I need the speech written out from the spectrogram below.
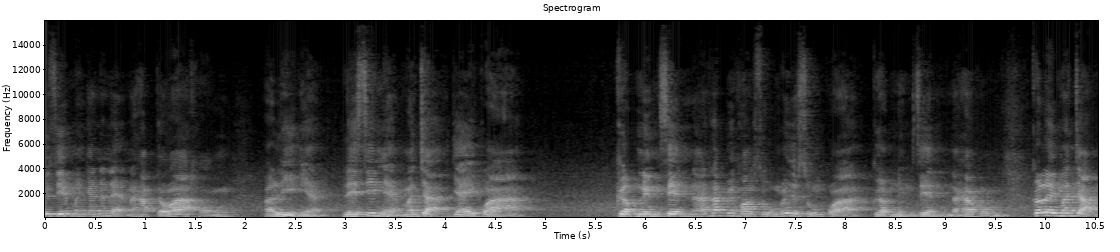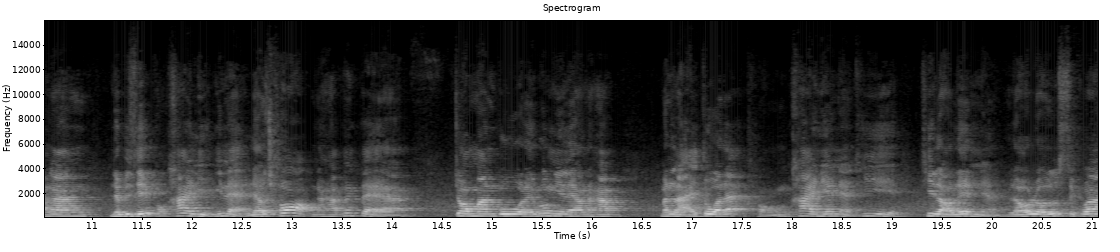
WCF เหมือนกันนั่นแหละนะครับ แต่ว่าของลีกเนี่ยเลซินเนี่ยมันจะใหญ่กว่าเกือบ1เซนนะ ถ้าเป็นความสูงก็จะสูงกว่าเกือบ1เซนนะครับผม ก็เลยมาจับงาน WCF ของค่ายลีกนี่แหละ แล้วชอบนะครับ ตั้งแต่ จอมันบูอะไรพวกนี้แล้วนะครับ มันหลายตัวแล้วของค่ายนี้เนี่ยที่ที่เราเล่นเนี่ยแล้วเรารู้สึกว่า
